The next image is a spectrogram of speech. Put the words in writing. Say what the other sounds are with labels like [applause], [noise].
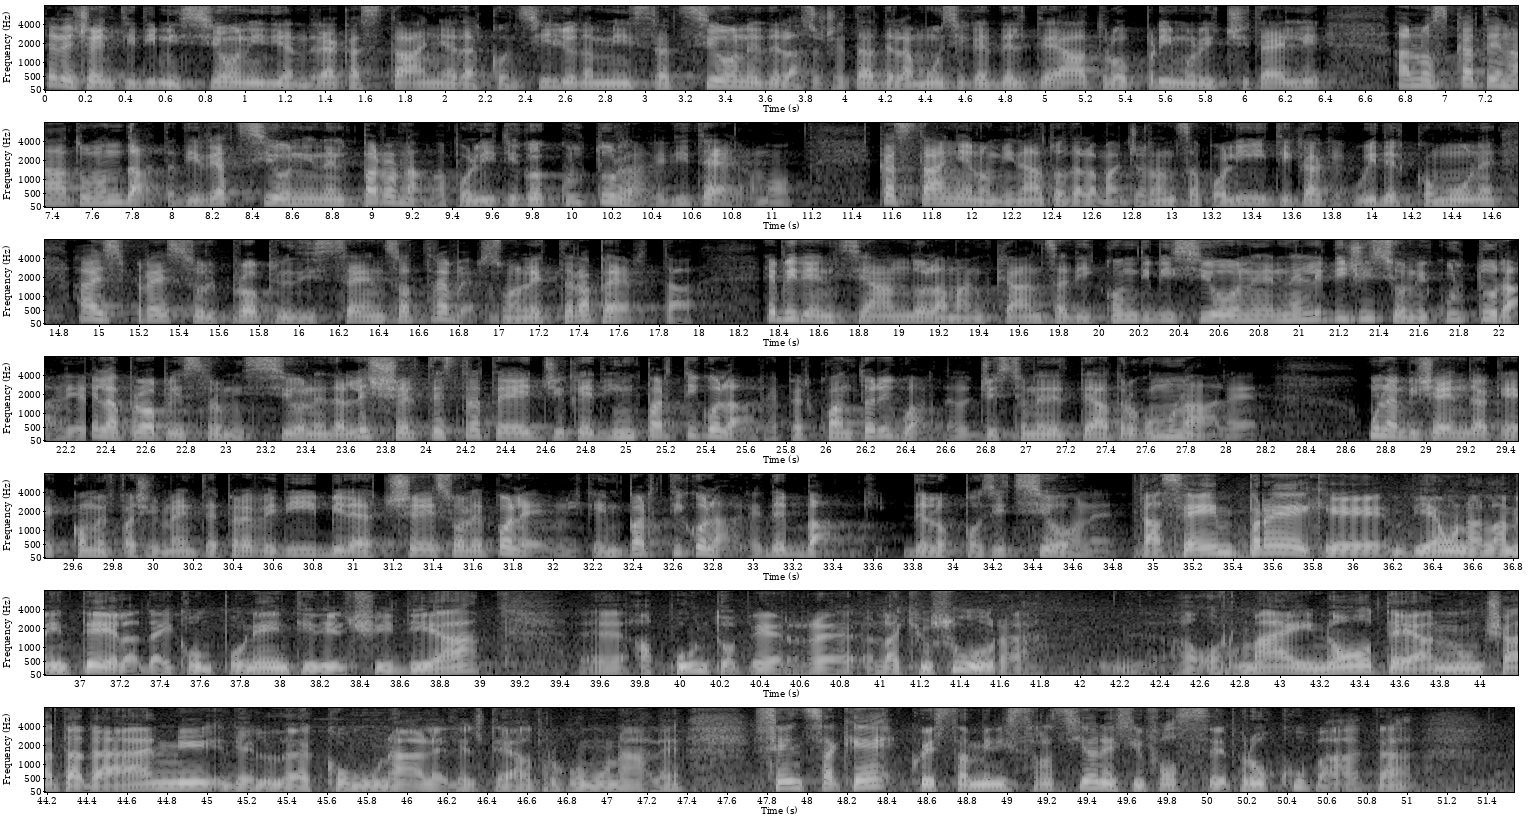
Le recenti dimissioni di Andrea Castagna dal consiglio d'amministrazione della Società della Musica e del Teatro Primo Riccitelli hanno scatenato un'ondata di reazioni nel panorama politico e culturale di Teramo. Castagna, nominato dalla maggioranza politica che guida il comune, ha espresso il proprio dissenso attraverso una lettera aperta, evidenziando la mancanza di condivisione nelle decisioni culturali e la propria estromissione dalle scelte strategiche, in particolare per quanto riguarda la gestione del teatro comunale. Una vicenda che, come facilmente prevedibile, ha acceso le polemiche, in particolare dei banchi dell'opposizione. Da sempre che vi è una lamentela dai componenti del CDA eh, appunto per la chiusura eh, ormai nota e annunciata da anni del comunale, del teatro comunale, senza che questa amministrazione si fosse preoccupata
